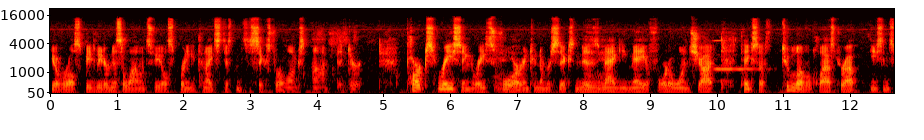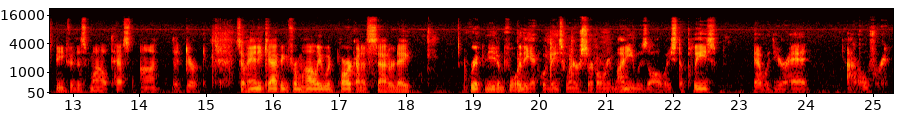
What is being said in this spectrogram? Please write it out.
The overall speed leader in this allowance field, sprinting at tonight's distance of six furlongs on the dirt. Parx Racing, race four, entry number six, Ms. Maggie May, a four to one shot, takes a two level class drop, decent speed for this mile test on the dirt. So handicapping from Hollywood Park on a Saturday, Rick Needham for the Equibase Winner Circle, reminding you as always to please bet with your head, not over it.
